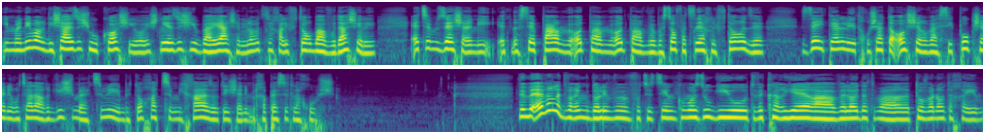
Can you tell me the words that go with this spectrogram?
אם אני מרגישה איזשהו קושי, או יש לי איזושהי בעיה שאני לא מצליחה לפתור בעבודה שלי, עצם זה שאני אתנסה פעם ועוד פעם ועוד פעם, ובסוף אצליח לפתור את זה, זה ייתן לי את תחושת האושר והסיפוק שאני רוצה להרגיש מעצמי בתוך הצמיחה הזאת שאני מחפשת לחוש. ומעבר לדברים גדולים ומפוצצים, כמו זוגיות וקריירה ולא יודעת מה, תובנות החיים,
